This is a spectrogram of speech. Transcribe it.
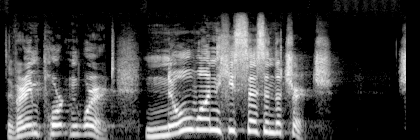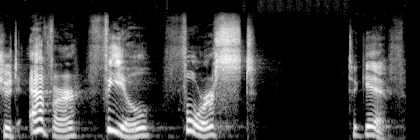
It's a very important word. No one, he says in the church, should ever feel forced to give.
